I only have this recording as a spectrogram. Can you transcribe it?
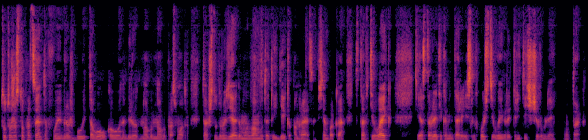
Тут уже 100% выигрыш будет того, у кого наберет много-много просмотров. Так что, друзья, я думаю, вам вот эта идейка понравится. Всем пока. Ставьте лайк и оставляйте комментарии, если хотите выиграть 3000 рублей. Вот так.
